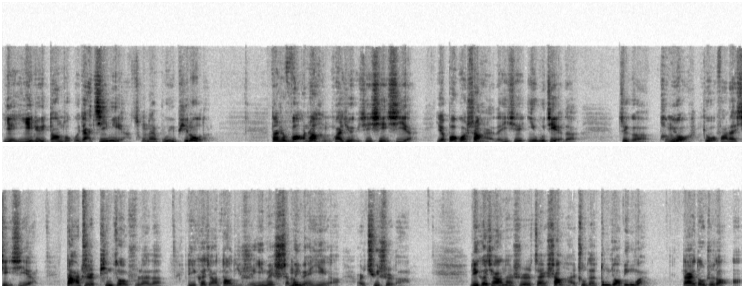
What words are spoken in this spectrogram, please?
也一律当做国家机密啊，从来不予披露的。但是网上很快就有一些信息啊，也包括上海的一些医务界的这个朋友啊，给我发来信息啊，大致拼凑出来了李克强到底是因为什么原因啊而去世的啊。李克强呢是在上海住在东郊宾馆，大家都知道啊，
